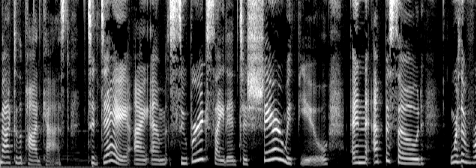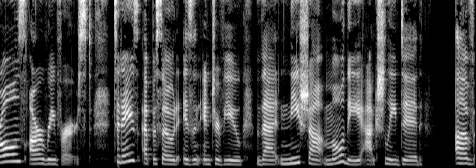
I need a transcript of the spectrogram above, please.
back to the podcast. Today, I am super excited to share with you an episode where the roles are reversed. Today's episode is an interview that Nisha Modi actually did of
